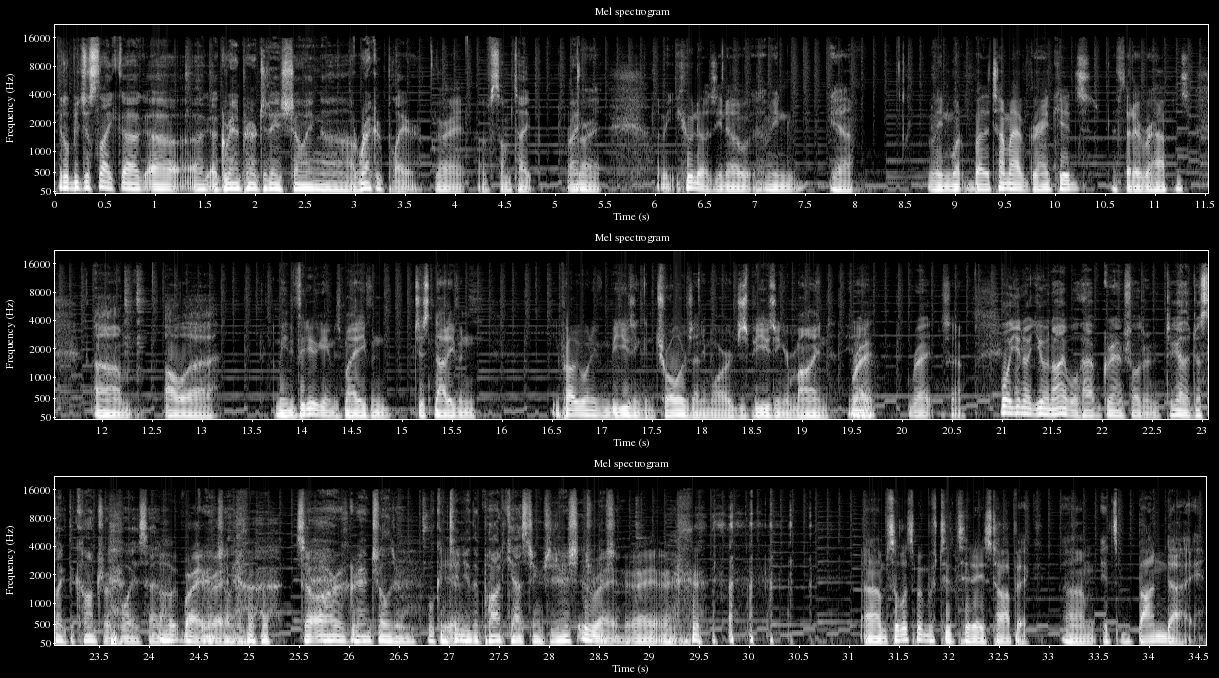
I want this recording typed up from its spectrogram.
it'll be just like a, a, a grandparent today showing a, record player right. of some type, right? Right. I mean, who knows? You know, I mean, yeah. I mean, what, by the time I have grandkids, if that ever happens, um, I'll. Uh, I mean, video games might even just not even. You probably won't even be using controllers anymore. Or just be using your mind. you know? Right. Right. So. Well, you know, you and I will have grandchildren together, just like the Contra boys had Oh, right, right. so our grandchildren will continue the podcasting tradi- tradition. Right. Right. um, so let's move to today's topic. Um, it's Bandai.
